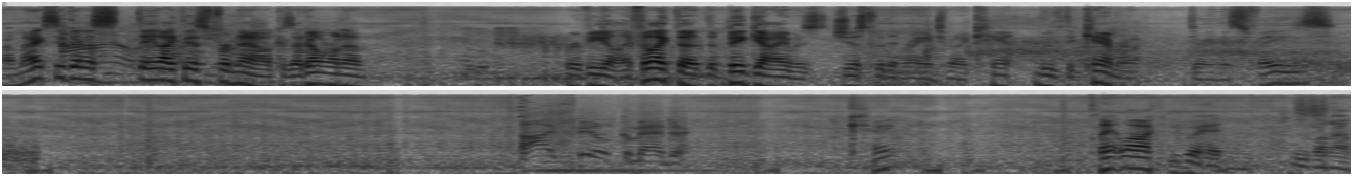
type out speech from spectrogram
I'm actually gonna stay like this for now because I don't want to reveal. I feel like the the big guy was just within range, but I can't move the camera during this phase. I peeled, Commander. Okay. Plant lock, you go ahead and move on up.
